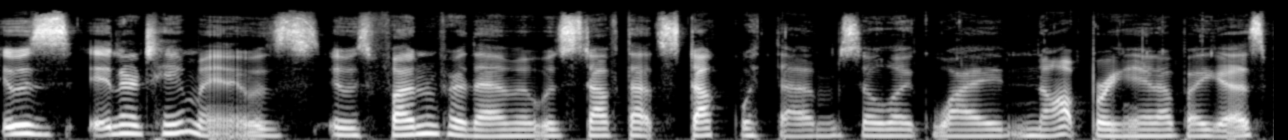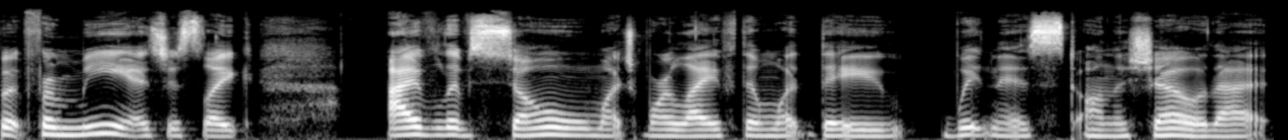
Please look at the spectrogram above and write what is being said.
it was entertainment. It was it was fun for them. It was stuff that stuck with them. So like, why not bring it up? I guess. But for me, it's just like I've lived so much more life than what they witnessed on the show that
